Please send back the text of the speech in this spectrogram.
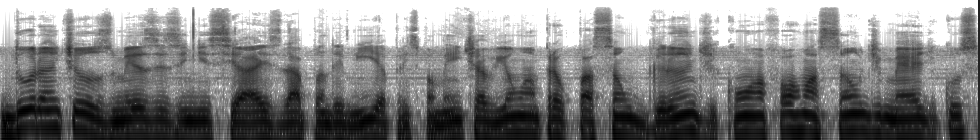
Durante os meses iniciais da pandemia, principalmente, havia uma preocupação grande com a formação de médicos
